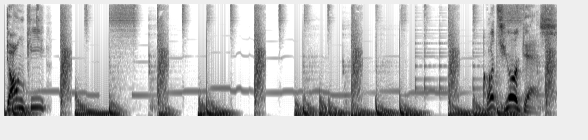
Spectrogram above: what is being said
Donkey. What's your guess?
